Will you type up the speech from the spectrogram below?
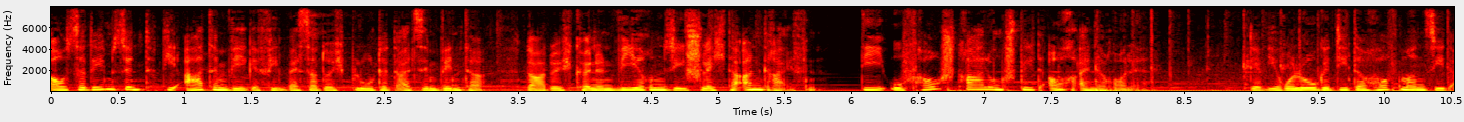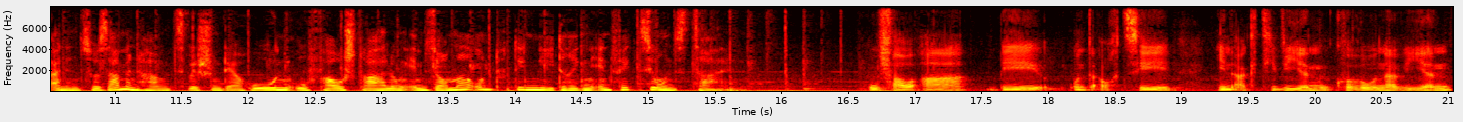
Außerdem sind die Atemwege viel besser durchblutet als im Winter. Dadurch können Viren sie schlechter angreifen. Die UV-Strahlung spielt auch eine Rolle. Der Virologe Dieter Hoffmann sieht einen Zusammenhang zwischen der hohen UV-Strahlung im Sommer und den niedrigen Infektionszahlen. UVA, B und auch C inaktivieren Coronaviren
